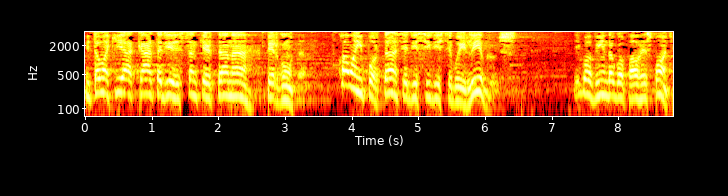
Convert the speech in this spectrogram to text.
Então aqui a carta de Sankirtana pergunta: Qual a importância de se distribuir livros? E Govinda Gopal responde:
